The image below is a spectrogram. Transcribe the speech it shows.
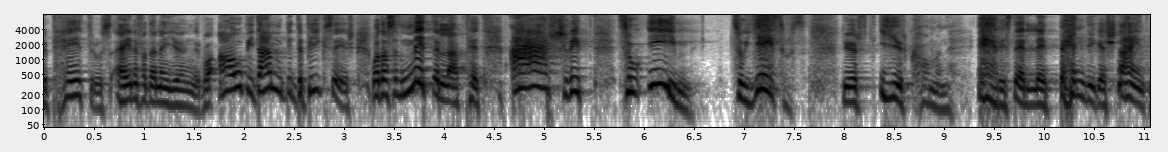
der Petrus, einer von diesen Jüngern, der auch bei dem dabei war, der das miterlebt hat, er schreibt zu ihm, zu Jesus, dürft ihr kommen. Er ist der lebendige Stein,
